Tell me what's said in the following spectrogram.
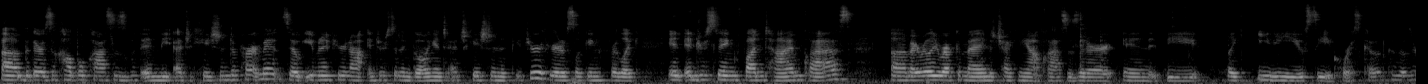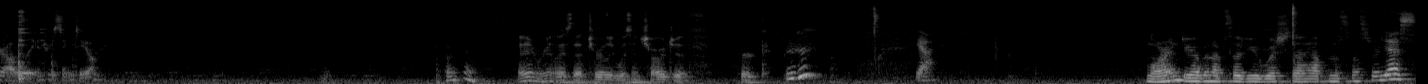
um, but there's a couple classes within the education department. So even if you're not interested in going into education in the future, if you're just looking for like an interesting, fun time class, um, I really recommend checking out classes that are in the like EDUC course code because those are all really interesting too. Okay. I didn't realize that Turley was in charge of HERC. Mm-hmm. Yeah. Lauren, do you have an episode you wish that happened this semester? Yes,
